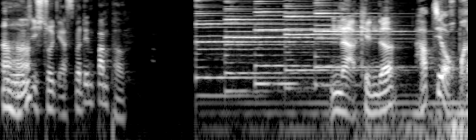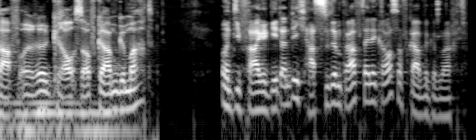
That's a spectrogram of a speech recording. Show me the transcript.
Aha. Und ich drücke erstmal den Bumper. Na, Kinder, habt ihr auch brav eure Grausaufgaben gemacht? Und die Frage geht an dich. Hast du denn brav deine Grausaufgabe gemacht?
